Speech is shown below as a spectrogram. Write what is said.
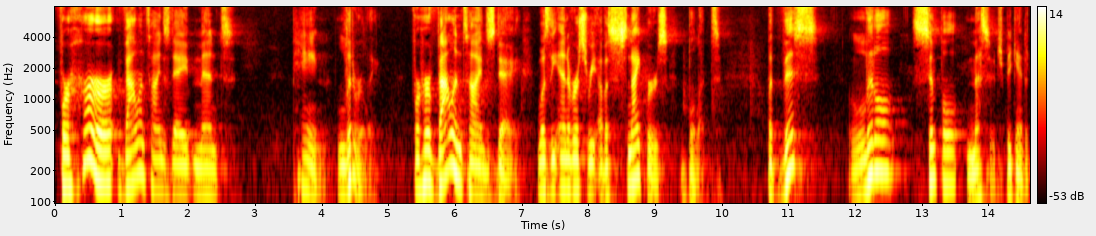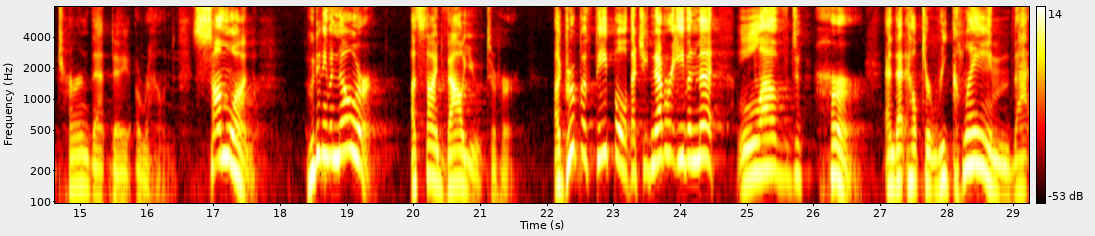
For her, Valentine's Day meant pain, literally. For her, Valentine's Day was the anniversary of a sniper's bullet. But this little simple message began to turn that day around. Someone who didn't even know her assigned value to her. A group of people that she'd never even met loved her. And that helped her reclaim that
